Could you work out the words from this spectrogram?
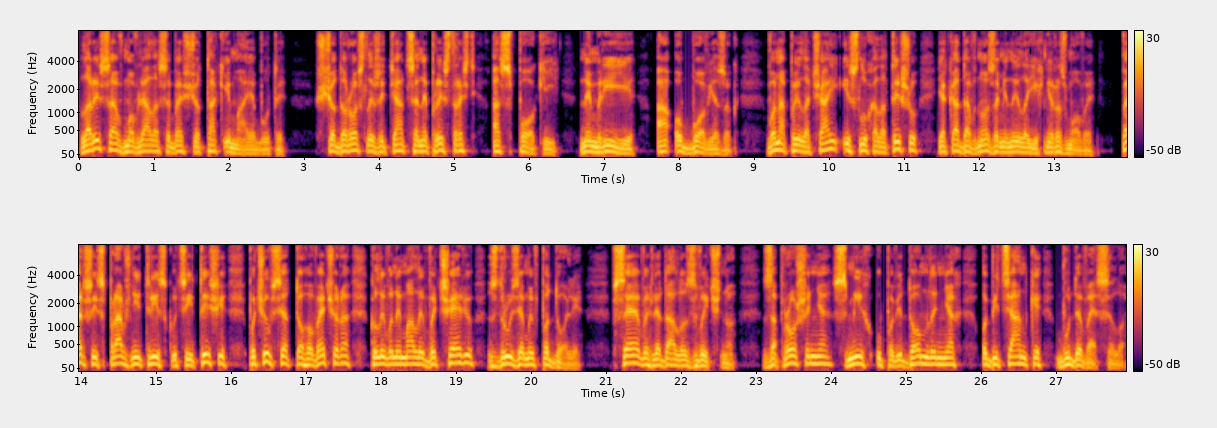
Лариса вмовляла себе, що так і має бути, що доросле життя це не пристрасть, а спокій, не мрії, а обов'язок. Вона пила чай і слухала тишу, яка давно замінила їхні розмови. Перший справжній тріск у цій тиші почувся того вечора, коли вони мали вечерю з друзями в Подолі. Все виглядало звично. Запрошення, сміх у повідомленнях, обіцянки буде весело.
